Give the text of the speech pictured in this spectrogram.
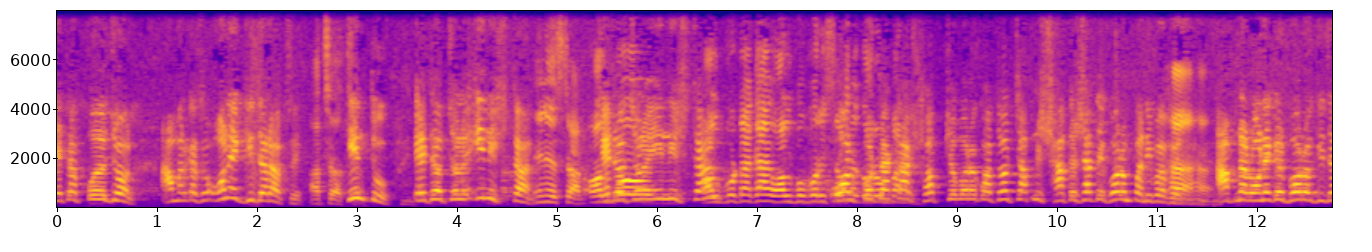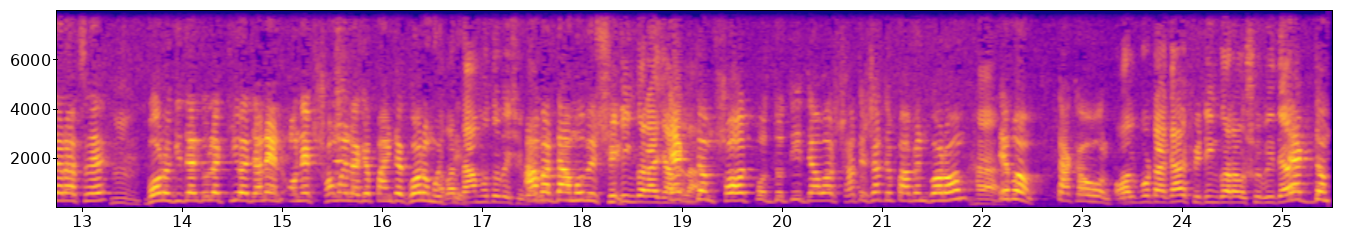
যেটা প্রয়োজন আমার কাছে অনেক গিজার আছে। আচ্ছা, আচ্ছা। কিন্তু এটা হচ্ছে ইনস্ট্যান্ট ইনস্ট্যান্ট এটা হচ্ছে ইনস্ট্যান্ট অল্প টাকায় অল্প পরিশ্রমে অল্প টাকার সবচেয়ে বড় কথা হচ্ছে আপনি সাথে সাথে গরম পানি পাবেন। হ্যাঁ, হ্যাঁ। আপনার অনেকের বড় গিজার আছে। বড় গিজারগুলো কি হয় জানেন? অনেক সময় লাগে পানিটা গরম আবার হইতে দামও তো বেশি। আবার দামও বেশি। Fitting করায় ঝামেলা। একদম সহজ পদ্ধতি দেওয়ার সাথে সাথে পাবেন গরম হ্যাঁ। এবং টাকা অল্প। অল্প টাকায় ফিটিং করা সুবিধা। একদম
